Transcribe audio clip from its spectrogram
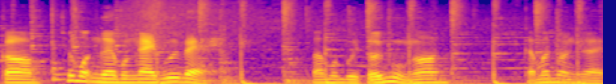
com chúc mọi người một ngày vui vẻ và một buổi tối ngủ ngon. Cảm ơn mọi người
